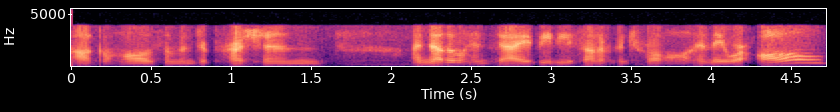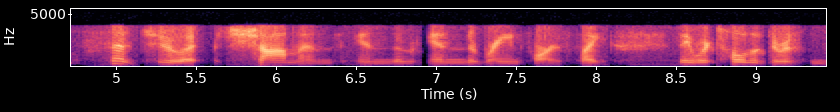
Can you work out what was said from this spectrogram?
alcoholism and depression another one had diabetes out of control and they were all sent to shamans in the in the rainforest. Like they were told that there was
